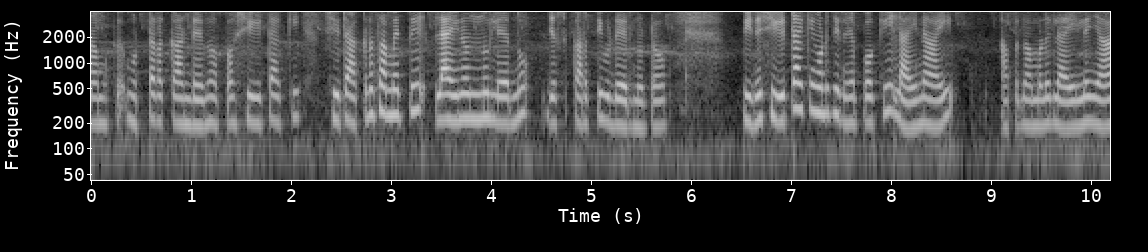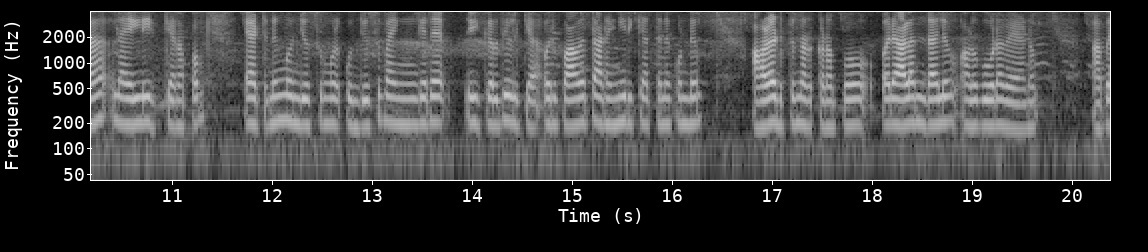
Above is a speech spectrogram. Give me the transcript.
നമുക്ക് മുട്ടിറക്കാണ്ടായിരുന്നു. അപ്പോൾ ഷീട്ടാക്കി ഷീട്ടാക്കുന്ന സമയത്ത് ലൈനൊന്നും ഇല്ലായിരുന്നു ജസ്റ്റ് കടത്തി വിടുമായിരുന്നു കേട്ടോ പിന്നെ ഷീട്ടാക്കി ഇങ്ങോട്ട് തിരിഞ്ഞപ്പോക്കി ലൈനായി. അപ്പം നമ്മൾ ലൈനിൽ ഞാൻ ലൈനിൽ ഇരിക്കുകയാണ്. അപ്പം ഏട്ടനും കുഞ്ചൂസും കുഞ്ചൂസ് ഭയങ്കര വികൃതി കളിക്കുക ഒരു ഭാഗത്ത് അടങ്ങിയിരിക്കാത്തതിനെ കൊണ്ട് ആളെടുത്ത് നടക്കണം. അപ്പോൾ ഒരാളെന്തായാലും അവൾ കൂടെ വേണം. അപ്പോൾ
